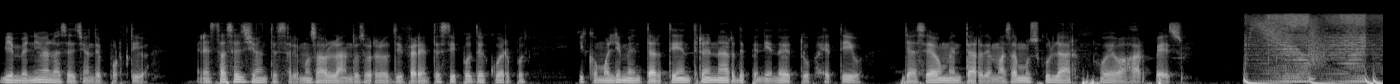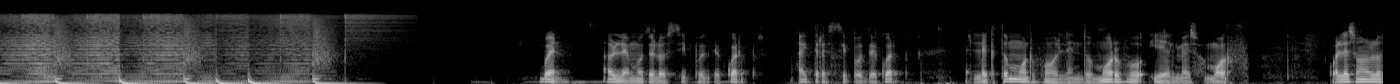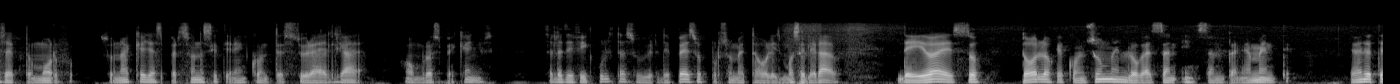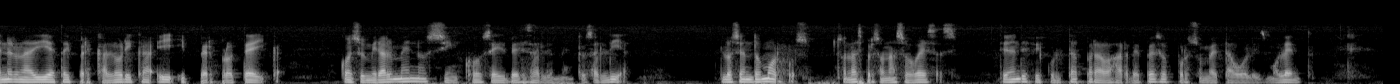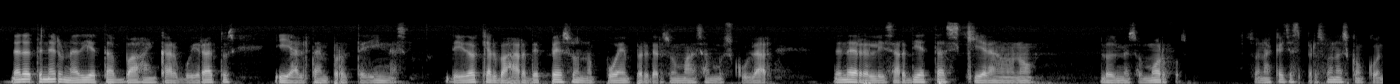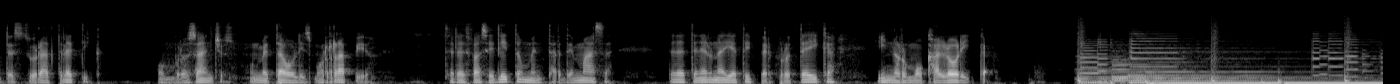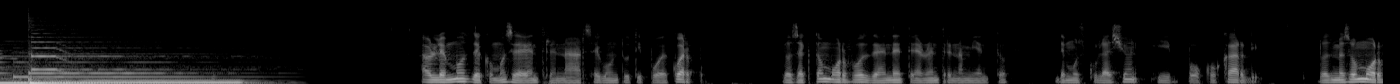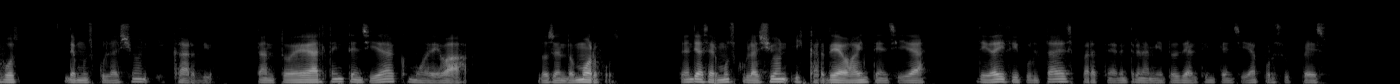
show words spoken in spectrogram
Bienvenido a la sesión deportiva. En esta sesión te estaremos hablando sobre los diferentes tipos de cuerpos y cómo alimentarte y entrenar dependiendo de tu objetivo, ya sea aumentar de masa muscular o de bajar peso. Bueno, hablemos de los tipos de cuerpos. Hay tres tipos de cuerpos, el ectomorfo, el endomorfo y el mesomorfo. ¿Cuáles son los ectomorfos? Son aquellas personas que tienen contextura delgada, hombros pequeños. Se les dificulta subir de peso por su metabolismo acelerado. Debido a esto, todo lo que consumen lo gastan instantáneamente. Deben de tener una dieta hipercalórica y hiperproteica. Consumir al menos 5 o 6 veces alimentos al día. Los endomorfos son las personas obesas. Tienen dificultad para bajar de peso por su metabolismo lento. Deben de tener una dieta baja en carbohidratos alta en proteínas, debido a que al bajar de peso no pueden perder su masa muscular. Deben de realizar dietas quieran o no. Los mesomorfos son aquellas personas con contextura atlética, hombros anchos, un metabolismo rápido. Se les facilita aumentar de masa, deben tener una dieta hiperproteica y normocalórica. Hablemos de cómo se debe entrenar según tu tipo de cuerpo. Los ectomorfos deben de tener un entrenamiento de musculación y poco cardio. Los mesomorfos de musculación y cardio, tanto de alta intensidad como de baja. Los endomorfos deben de hacer musculación y cardio de baja intensidad, debido a dificultades para tener entrenamientos de alta intensidad por su peso.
